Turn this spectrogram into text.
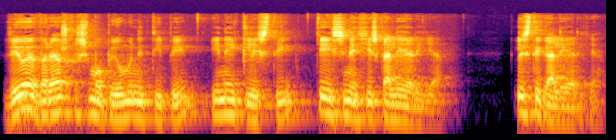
Δύο ευρέως χρησιμοποιούμενοι τύποι είναι η κλειστή και η συνεχής καλλιέργεια. Κλειστή καλλιέργεια.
